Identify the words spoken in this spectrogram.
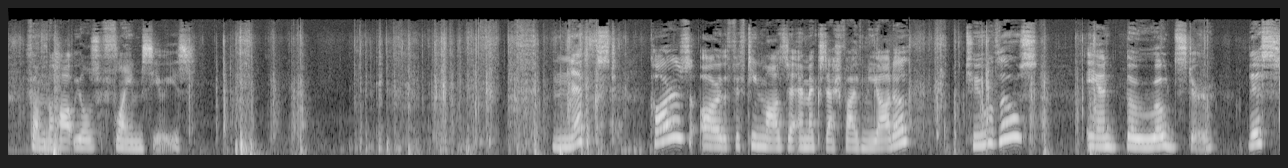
from the Hot Wheels Flame series. Next cars are the 15 Mazda MX-5 Miata, two of those, and the Roadster. This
